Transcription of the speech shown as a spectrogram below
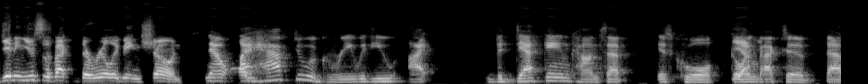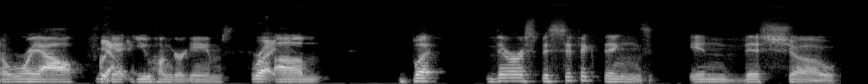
getting used to the fact that they're really being shown. Now, I Um, have to agree with you. I the death game concept is cool. Going back to battle royale, Yeah. forget you, Hunger Games. Right. Um, but there are specific things in this show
